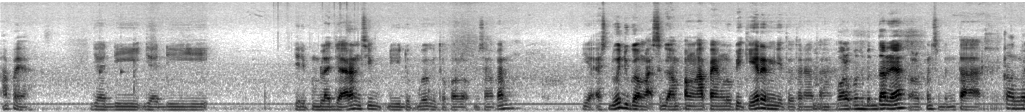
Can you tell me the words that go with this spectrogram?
apa ya jadi jadi jadi pembelajaran sih di hidup gue gitu. Kalau misalkan ya S2 juga nggak segampang apa yang lu pikirin gitu ternyata. Walaupun sebentar ya. Walaupun sebentar. Kalau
